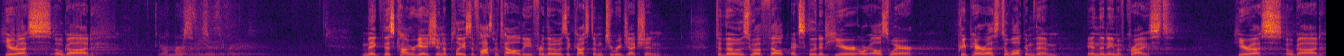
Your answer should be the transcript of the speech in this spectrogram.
Hear us, O God. Your mercy is great. Make this congregation a place of hospitality for those accustomed to rejection. To those who have felt excluded here or elsewhere, prepare us to welcome them in the name of Christ. Hear us, O God.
